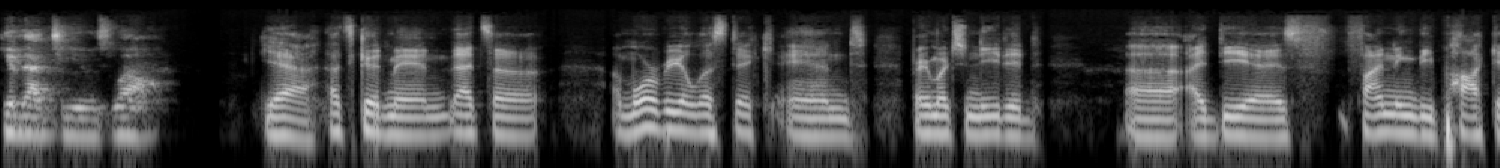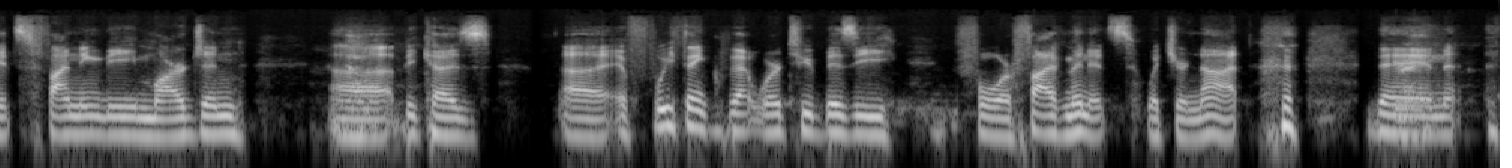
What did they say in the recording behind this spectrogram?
give that to you as well yeah that's good man that's a a more realistic and very much needed uh, idea is finding the pockets finding the margin uh, yeah. because uh, if we think that we're too busy for five minutes, which you're not, then right.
